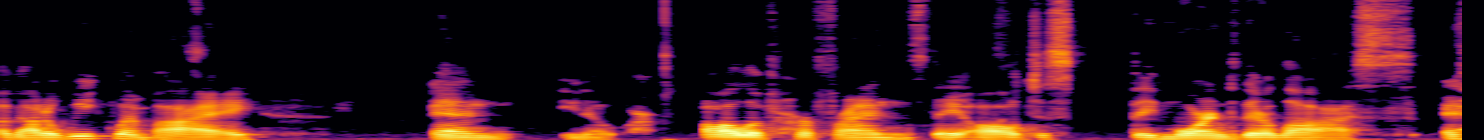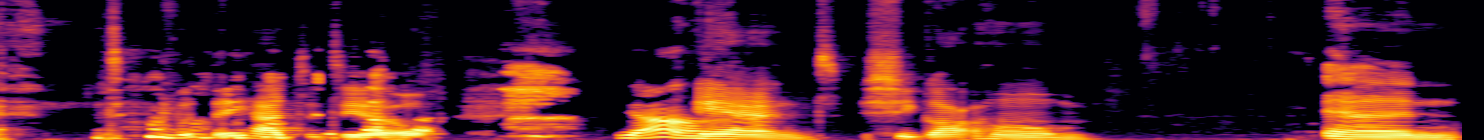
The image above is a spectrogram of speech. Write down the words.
about a week went by and you know all of her friends they all just they mourned their loss and did what they had to do Yeah. and she got home and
